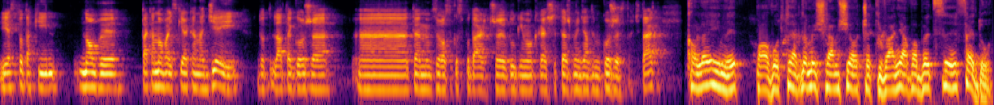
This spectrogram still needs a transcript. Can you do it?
jest to taki nowy, taka nowa iskierka nadziei, do, dlatego że e, ten wzrost gospodarczy w długim okresie też będzie na tym korzystać, tak? Kolejny powód to, jak domyślam się, oczekiwania wobec y, Fedu,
